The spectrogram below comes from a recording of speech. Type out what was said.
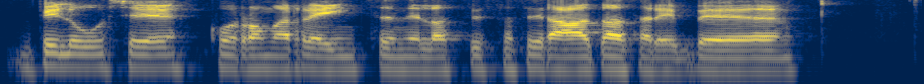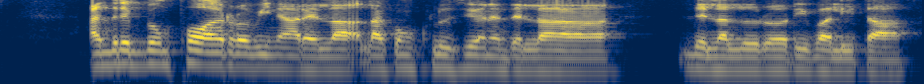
veloce con Roman Reigns nella stessa serata sarebbe andrebbe un po' a rovinare la, la conclusione della, della loro rivalità.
